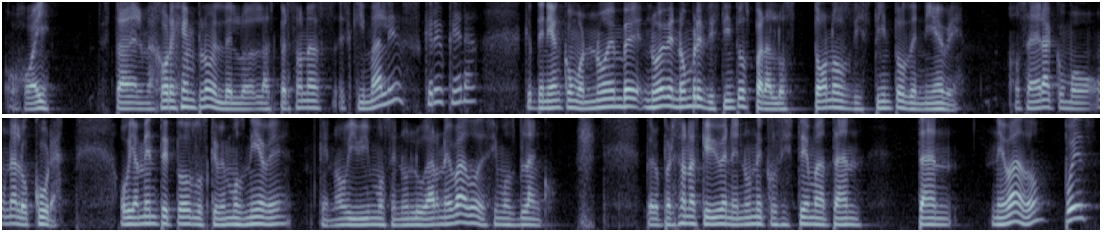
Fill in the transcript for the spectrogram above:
Ojo ahí. Está el mejor ejemplo, el de las personas esquimales, creo que era, que tenían como nueve, nueve nombres distintos para los tonos distintos de nieve. O sea, era como una locura. Obviamente todos los que vemos nieve, que no vivimos en un lugar nevado, decimos blanco. Pero personas que viven en un ecosistema tan, tan nevado, pues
